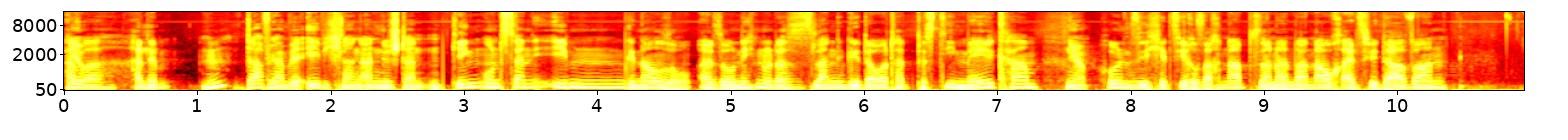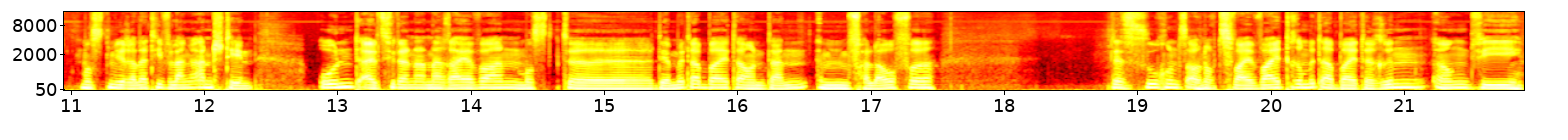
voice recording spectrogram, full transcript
Aber hat er, hm? Dafür haben wir ewig lang angestanden. ging uns dann eben genauso. Also nicht nur, dass es lange gedauert hat, bis die Mail kam, Ja. holen sie sich jetzt ihre Sachen ab, sondern dann auch, als wir da waren, mussten wir relativ lange anstehen. Und als wir dann an der Reihe waren, musste der Mitarbeiter und dann im Verlaufe des Suchens auch noch zwei weitere Mitarbeiterinnen irgendwie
